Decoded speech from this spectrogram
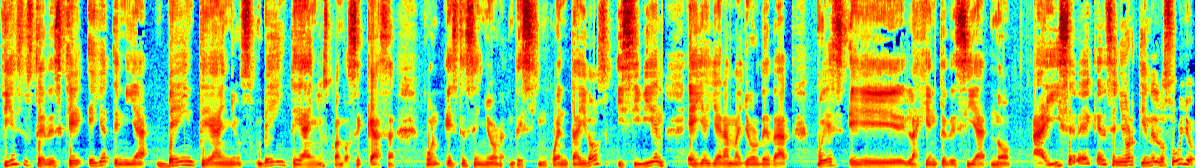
Fíjense ustedes que ella tenía 20 años, 20 años cuando se casa con este señor de 52. Y si bien ella ya era mayor de edad, pues eh, la gente decía, no, ahí se ve que el señor tiene lo suyo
